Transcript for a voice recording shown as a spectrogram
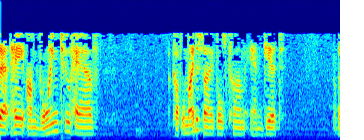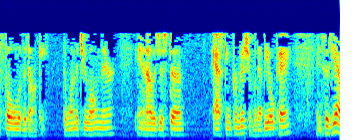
that hey I'm going to have a couple of my disciples come and get the foal of the donkey the one that you own there. And I was just uh, asking permission. Would that be okay and he says, "Yeah,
